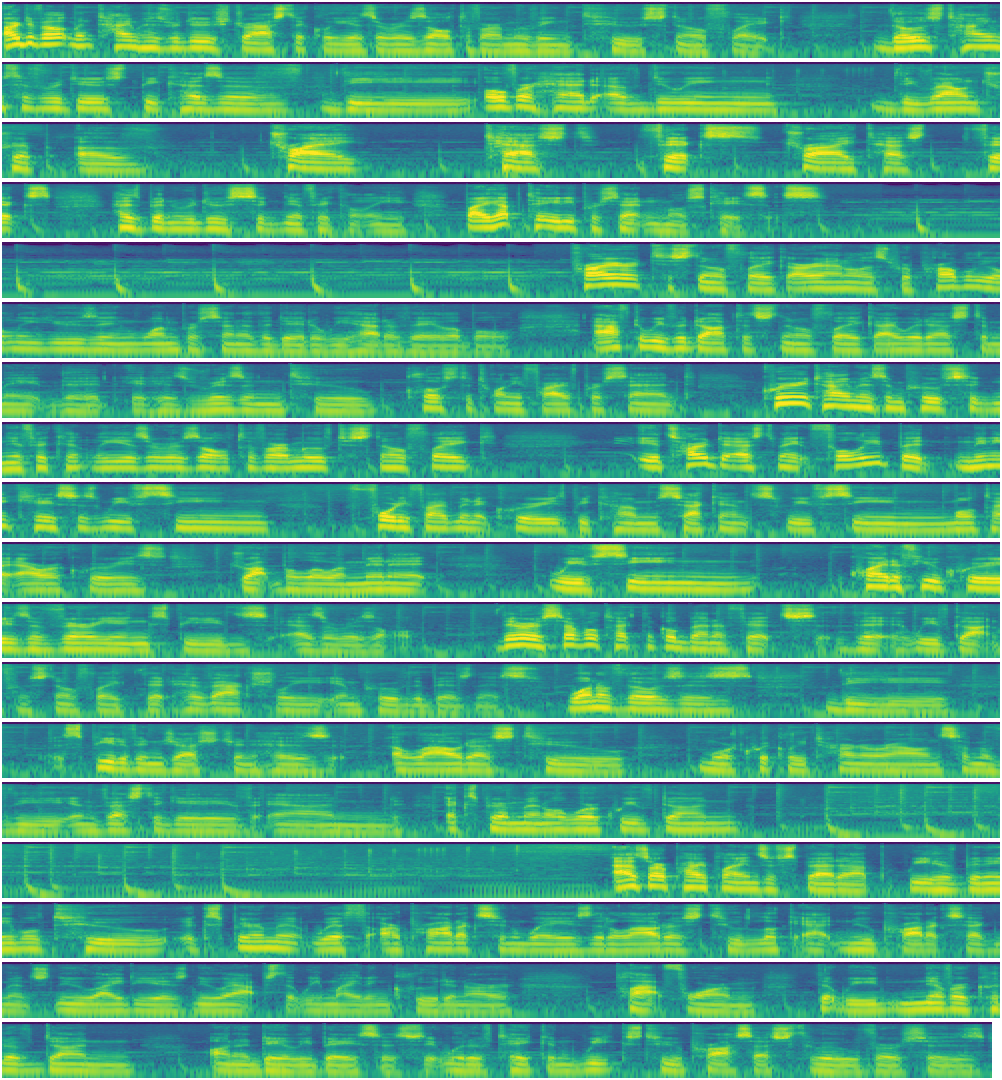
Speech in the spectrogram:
Our development time has reduced drastically as a result of our moving to Snowflake. Those times have reduced because of the overhead of doing the round trip of try, test, fix, try, test, fix has been reduced significantly by up to 80% in most cases. Prior to Snowflake, our analysts were probably only using 1% of the data we had available. After we've adopted Snowflake, I would estimate that it has risen to close to 25%. Query time has improved significantly as a result of our move to Snowflake. It's hard to estimate fully, but many cases we've seen 45 minute queries become seconds. We've seen multi-hour queries drop below a minute. We've seen quite a few queries of varying speeds as a result. There are several technical benefits that we've gotten from Snowflake that have actually improved the business. One of those is the speed of ingestion has allowed us to more quickly turn around some of the investigative and experimental work we've done. As our pipelines have sped up, we have been able to experiment with our products in ways that allowed us to look at new product segments, new ideas, new apps that we might include in our platform that we never could have done on a daily basis. It would have taken weeks to process through versus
